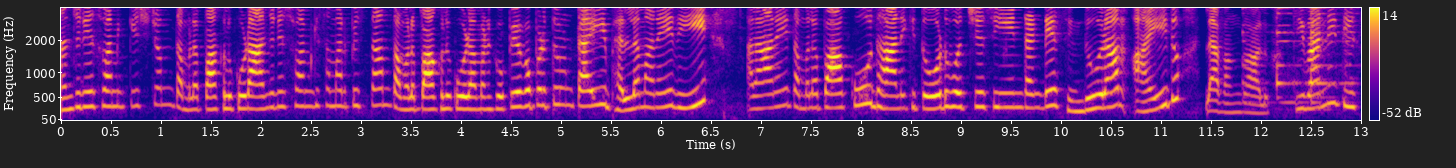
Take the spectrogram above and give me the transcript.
ఆంజనేయ స్వామికి ఇష్టం. తమలపాకులు కూడా ఆంజనేయ స్వామికి సమర్పిస్తాం. తమలపాకులు కూడా మనకు ఉపయోగపడుతూ ఉంటాయి. బెల్లం అనేది అలానే తమలపాకు దానికి తోడు వచ్చేసి ఏంటంటే సింధూరం ఐదు లవంగాలు. ఇవన్నీ తీసు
